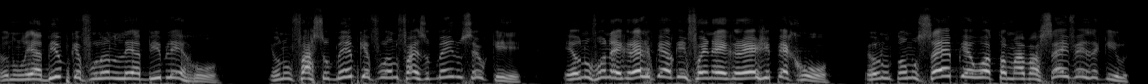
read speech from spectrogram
Eu não leio a Bíblia porque fulano lê a Bíblia e errou. Eu não faço o bem porque fulano faz o bem não sei o quê. Eu não vou na igreja porque alguém foi na igreja e pecou. Eu não tomo ceia porque o outro tomava ceia e fez aquilo.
